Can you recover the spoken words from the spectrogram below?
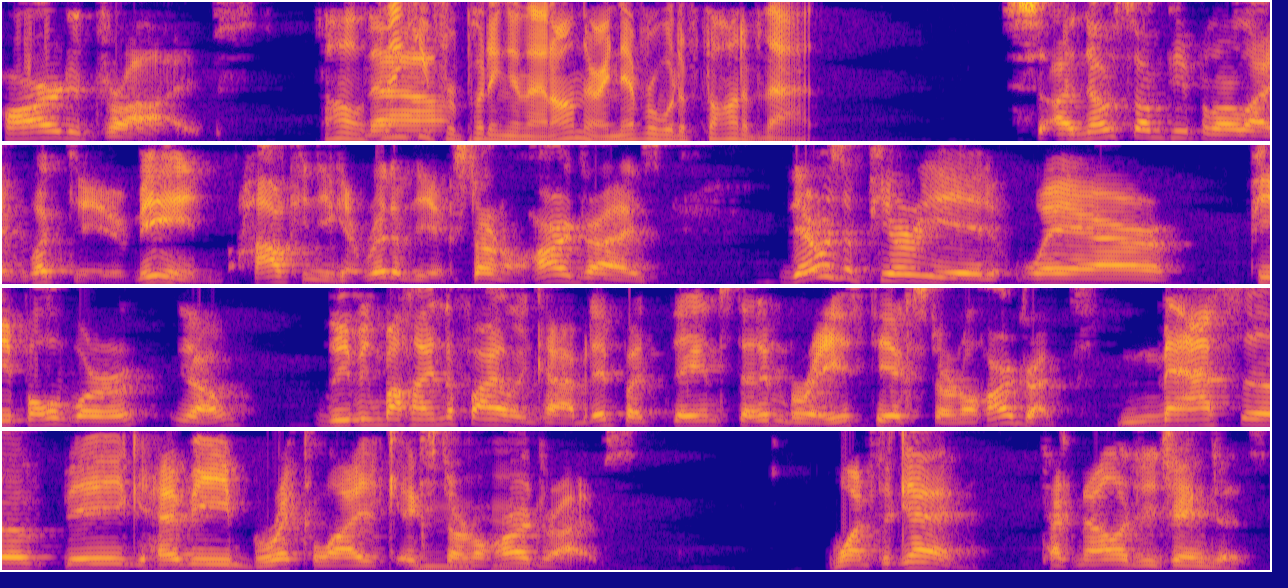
hard drives. Oh, now, thank you for putting that on there. I never would have thought of that. So I know some people are like, "What do you mean? How can you get rid of the external hard drives?" There was a period where people were, you know, leaving behind the filing cabinet, but they instead embraced the external hard drive. Massive, big, heavy, brick like external mm-hmm. hard drives. Once again, technology changes.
